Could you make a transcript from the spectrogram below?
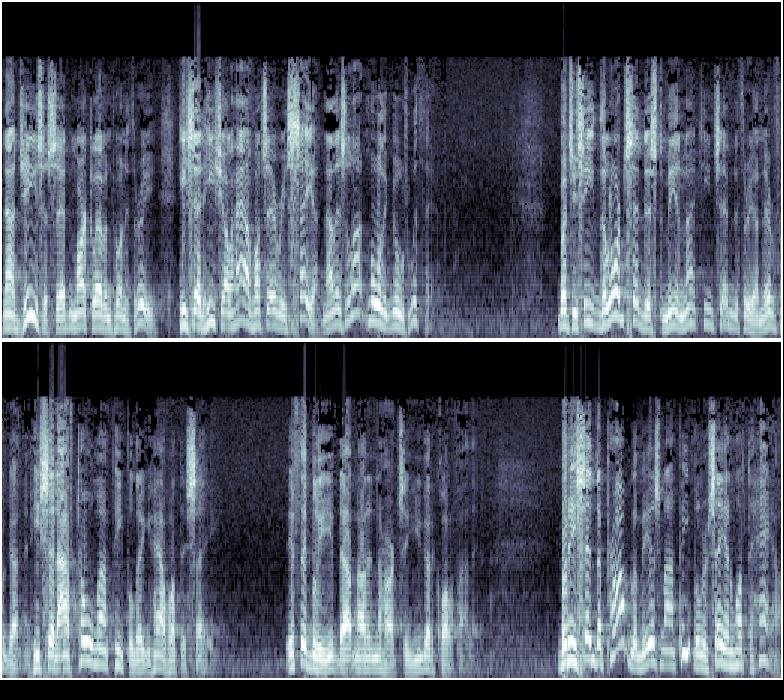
Now, Jesus said in Mark 11 23, He said, He shall have whatsoever He saith. Now, there's a lot more that goes with that. But you see, the Lord said this to me in 1973. I've never forgotten it. He said, I've told my people they can have what they say. If they believe, doubt not in their heart. See, you got to qualify that. But he said, the problem is my people are saying what they have.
